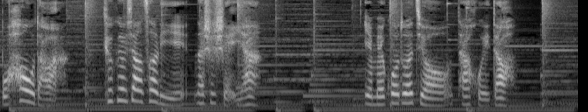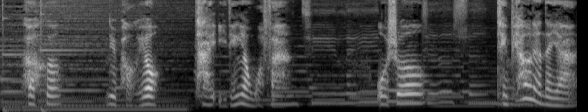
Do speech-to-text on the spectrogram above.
不厚道啊！QQ 相册里那是谁呀？也没过多久，他回道：“呵呵，女朋友，他一定要我发。”我说：“挺漂亮的呀，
